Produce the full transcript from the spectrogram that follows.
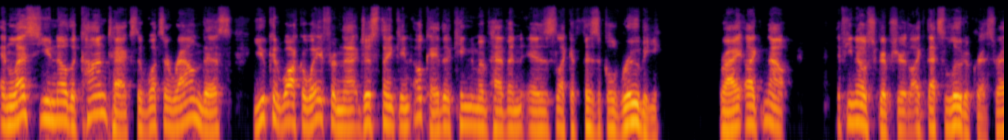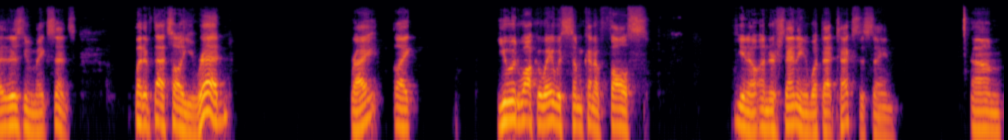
unless you know the context of what's around this, you could walk away from that just thinking, okay, the kingdom of heaven is like a physical ruby, right? Like, now, if you know scripture, like that's ludicrous, right? It doesn't even make sense. But if that's all you read, right? Like, you would walk away with some kind of false, you know, understanding of what that text is saying. Um,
